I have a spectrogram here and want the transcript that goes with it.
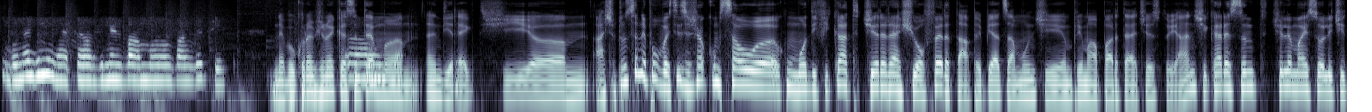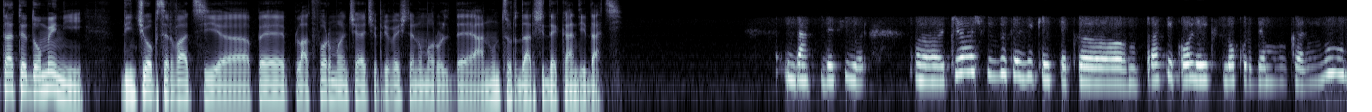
Bună dimineața, bine v-am, v-am găsit. Ne bucurăm și noi că Ah, suntem da. uh, în direct și uh, așteptăm să ne povestiți așa cum s-au uh, cum modificat cererea și oferta pe piața muncii în prima parte a acestui an și care sunt cele mai solicitate domenii din ce observați uh, pe platformă în ceea ce privește numărul de anunțuri, dar și de candidați. Da, desigur. Uh, Ce aș fi vrut să zic este că, practic, OLX locuri de muncă nu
